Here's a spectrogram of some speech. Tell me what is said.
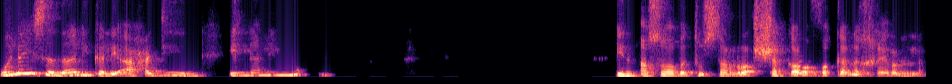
wa laysa dhalika li ahadin illa lil mu'min In asabatu sarra syakara fakana khairan lah.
